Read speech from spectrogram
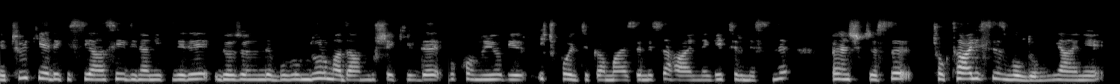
ve Türkiye'deki siyasi dinamikleri göz önünde bulundurmadan bu şekilde bu konuyu bir iç politika malzemesi haline getirmesini ben açıkçası çok talihsiz buldum. Yani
